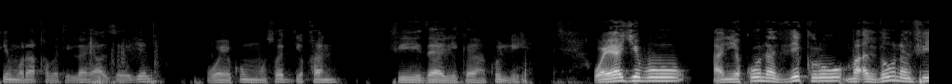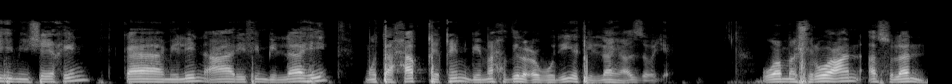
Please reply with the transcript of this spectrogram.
في مراقبة الله عز وجل ويكون مصدقا في ذلك كله. ويجب أن يكون الذكر مأذونا فيه من شيخ كامل عارف بالله متحقق بمحض العبودية الله عز وجل. ومشروعا أصلا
